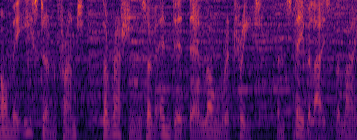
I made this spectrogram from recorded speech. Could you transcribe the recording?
On the Eastern Front, the Russians have ended their long retreat and stabilized the line,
